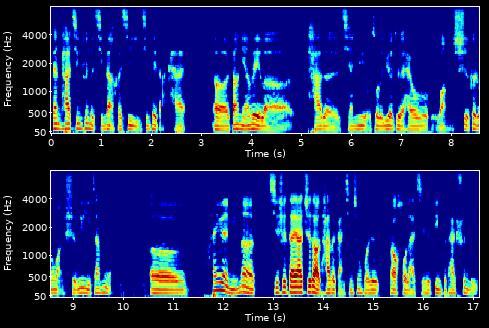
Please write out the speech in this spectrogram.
但他青春的情感和记忆已经被打开。呃，当年为了他的前女友做的乐队，还有往事，各种往事历历在目。呃，潘粤明呢，其实大家知道他的感情生活，就到后来其实并不太顺利。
